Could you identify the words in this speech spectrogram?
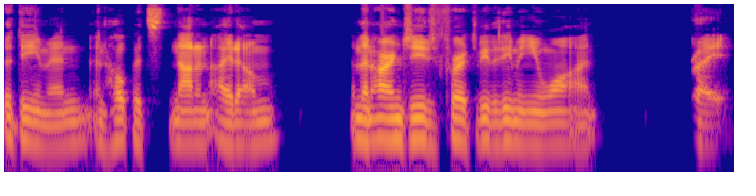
the demon and hope it's not an item, and then RNG for it to be the demon you want. Right.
